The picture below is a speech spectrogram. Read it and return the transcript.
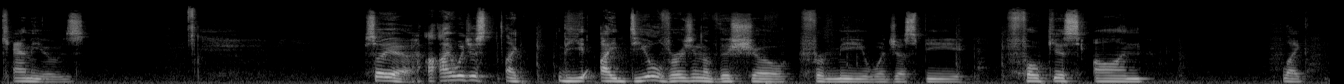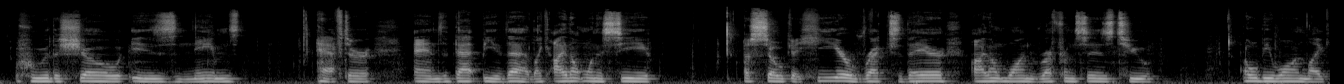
cameos. So yeah, I would just like the ideal version of this show for me would just be focus on like who the show is named after and that be that. Like I don't want to see Ahsoka here, Rex there. I don't want references to Obi-Wan like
